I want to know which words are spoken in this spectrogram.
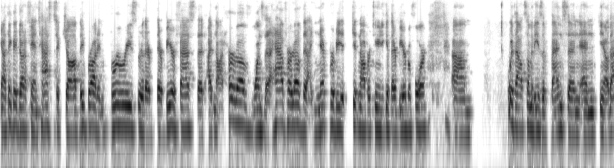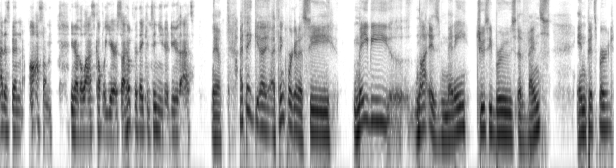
you know, I think they've done a fantastic job. They've brought in breweries through their, their beer fest that I've not heard of, ones that I have heard of that I'd never be get an opportunity to get their beer before. Um, without some of these events and and you know that has been awesome you know the last couple of years so i hope that they continue to do that Yeah, I think I think we're gonna see maybe uh, not as many Juicy Brews events in Pittsburgh,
